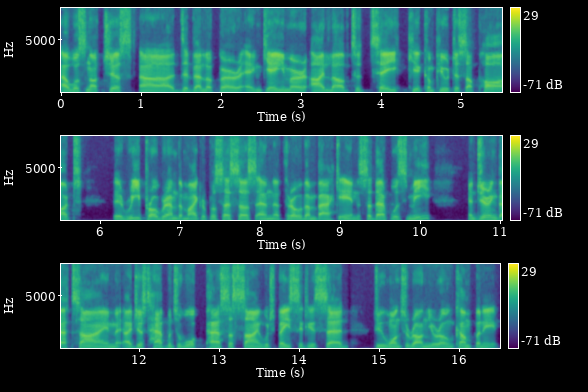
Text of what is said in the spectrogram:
I was not just a developer and gamer. I love to take computers apart, reprogram the microprocessors, and throw them back in. So that was me. And during that time, I just happened to walk past a sign which basically said, do you want to run your own company?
